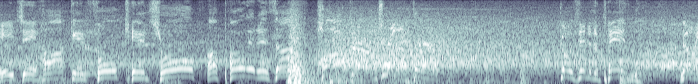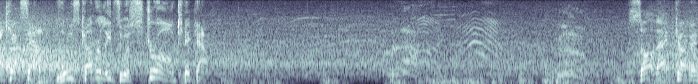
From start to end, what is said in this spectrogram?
AJ Hawk in full control. Opponent is up. Hawker dropper. Goes into the pin. No, he kicks out. Loose cover leads to a strong kick out. Saw that coming.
